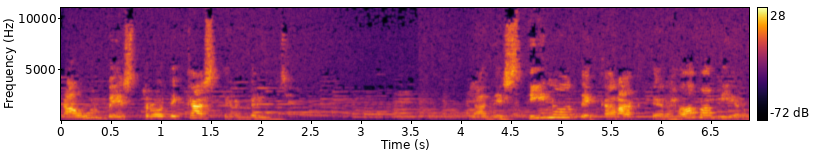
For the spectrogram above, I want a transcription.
la urbestro de Casterbridge. La destino de hava viro.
